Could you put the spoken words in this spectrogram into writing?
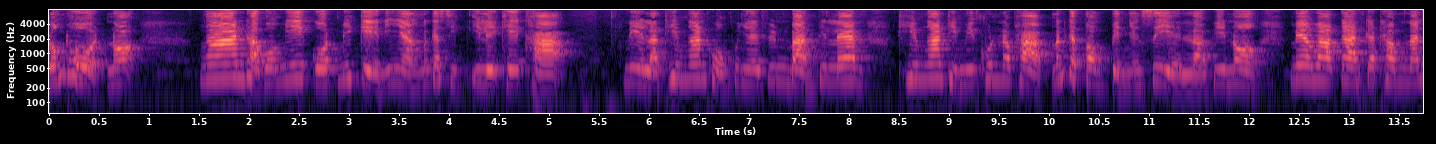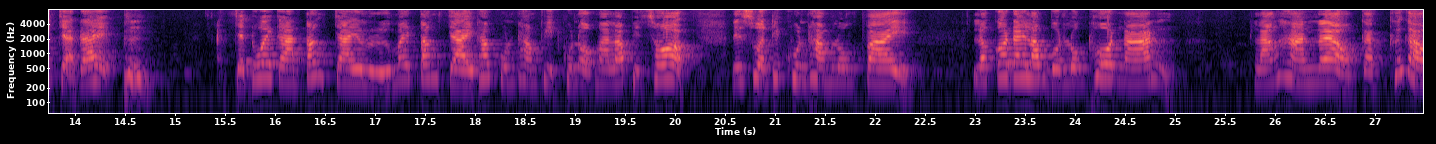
ลงโทษเนาะงานถ้าบ่มีกฎมีเกณฑ์อีหยังมันก็สิอิเลเคคะนี่ละทีมงานของคุณยายฟินบานฟินแลนด์ทีมงานที่มีคุณภาพ มันก็ต้องเป็นอย่างสี่ละพี่น้องแม้ว่าการกระทำนั้นจะได้ จะด้วยการตั้งใจหรือไม่ตั้งใจ ถ้าคุณทำผิดคุณออกมารับผิดชอบ ในส่วนที่คุณทำลงไป แล้วก็ได้รับบทลงโทษนั้นหลังหันแล้วกับคือเก่า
